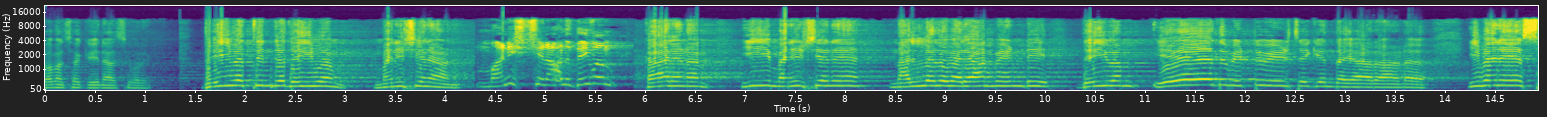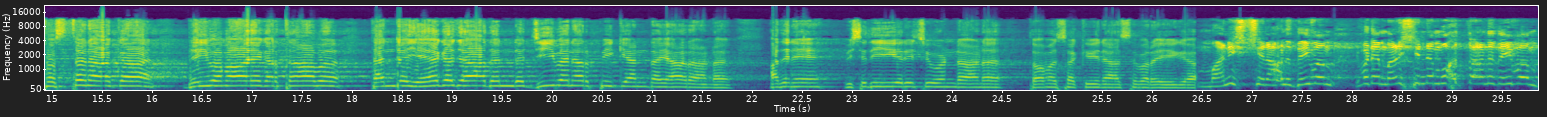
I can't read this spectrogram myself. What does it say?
തോമസ് അക്വീനാസ് പറയും ദൈവത്തിന്റെ ദൈവം മനുഷ്യനാണ്. മനുഷ്യനാണ് ദൈവം. കാരണം ഈ മനുഷ്യന് നല്ലത് വരാൻ വേണ്ടി ദൈവം ഏത് വിട്ടുവീഴ്ചയ്ക്കും തയ്യാറാണ്. ഇവനെ സ്വസ്ഥനാക്കാൻ ദൈവമായ കർത്താവ് തന്റെ ഏകജാതന്റെ ജീവൻ അർപ്പിക്കാൻ തയ്യാറാണ്. അതിനെ വിശദീകരിച്ചുകൊണ്ടാണ് തോമസ് അക്വിനാസ് പറയുക. മനുഷ്യനാണ് ദൈവം. ഇവിടെ മനുഷ്യന്റെ മുഖത്താണ് ദൈവം.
